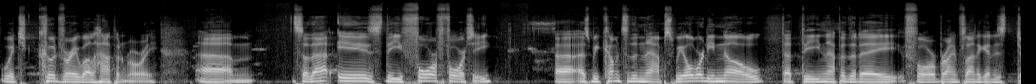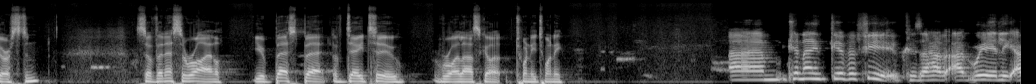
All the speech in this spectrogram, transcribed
which could very well happen, Rory. Um, so that is the 440. Uh, as we come to the naps, we already know that the nap of the day for Brian Flanagan is Durston. So, Vanessa Ryle, your best bet of day two, Royal Ascot 2020. Um, can I give a few? Because I have, I really, I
